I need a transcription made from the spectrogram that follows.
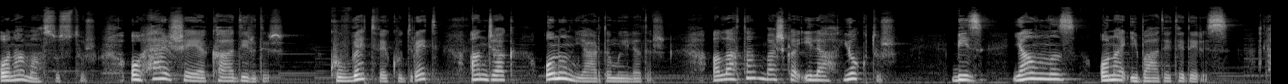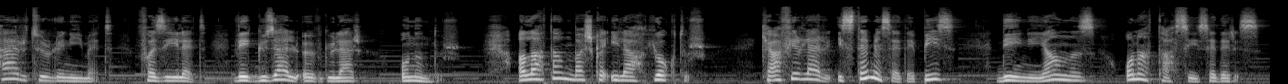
O'na mahsustur. O her şeye kadirdir. Kuvvet ve kudret ancak O'nun yardımıyladır. Allah'tan başka ilah yoktur. Biz yalnız O'na ibadet ederiz. Her türlü nimet, fazilet ve güzel övgüler O'nundur. Allah'tan başka ilah yoktur. Kafirler istemese de biz dini yalnız O'na tahsis ederiz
